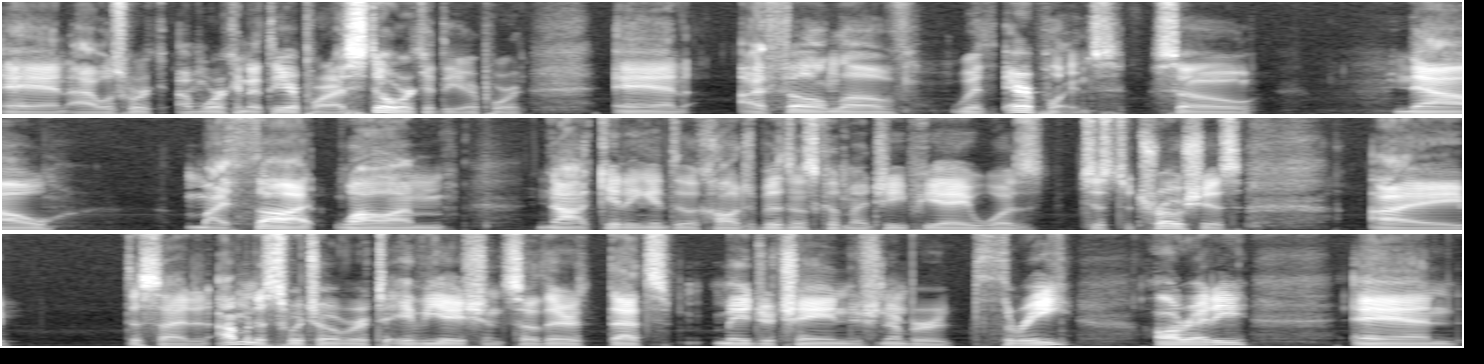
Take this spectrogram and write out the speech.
and I was work. I'm working at the airport. I still work at the airport, and I fell in love with airplanes. So now my thought while I'm not getting into the College of Business because my GPA was just atrocious, I decided I'm going to switch over to aviation. So there, that's major change number three already, and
